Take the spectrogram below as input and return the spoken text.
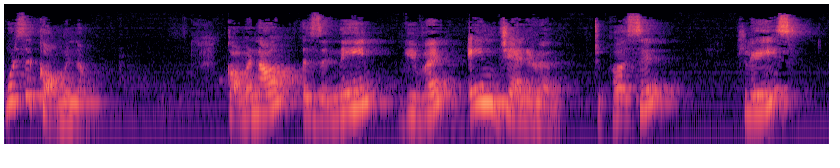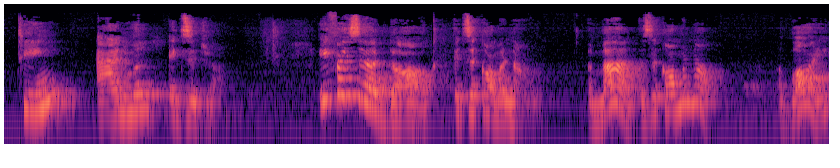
what is a common noun. Common noun is a name given in general to person, place, thing, animal, etc. If I say a dog, it's a common noun. A man is a common noun. A boy,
